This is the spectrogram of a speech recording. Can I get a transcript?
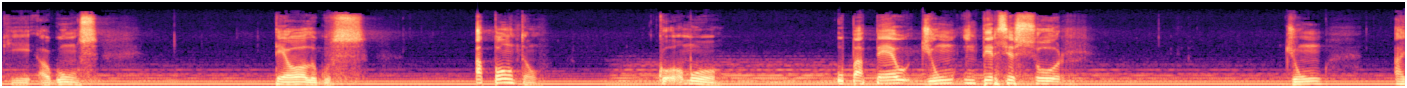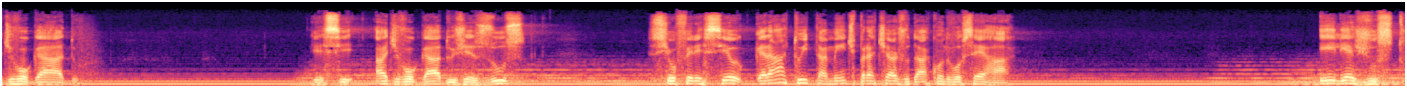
que alguns teólogos apontam como o papel de um intercessor, de um advogado. Esse advogado Jesus se ofereceu gratuitamente para te ajudar quando você errar. Ele é justo.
